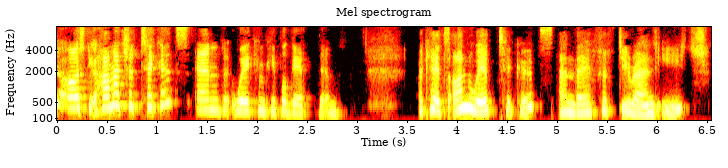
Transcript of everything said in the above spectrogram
To ask you, how much are tickets and where can people get them? Okay, it's on web tickets and they're 50 Rand each.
